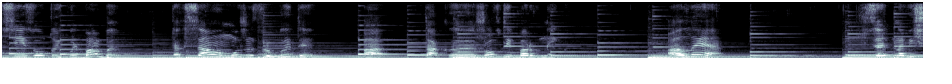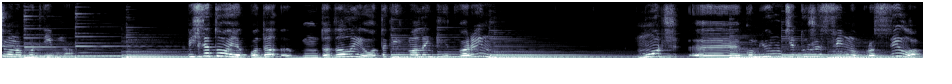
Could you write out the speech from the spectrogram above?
цієї золотої кульбаби так само можна зробити. А, так, е, жовтий барвник. Але навіщо вона потрібна? Після того, як додали отаких маленьких тварин, модж е, ком'юніті дуже сильно просило,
